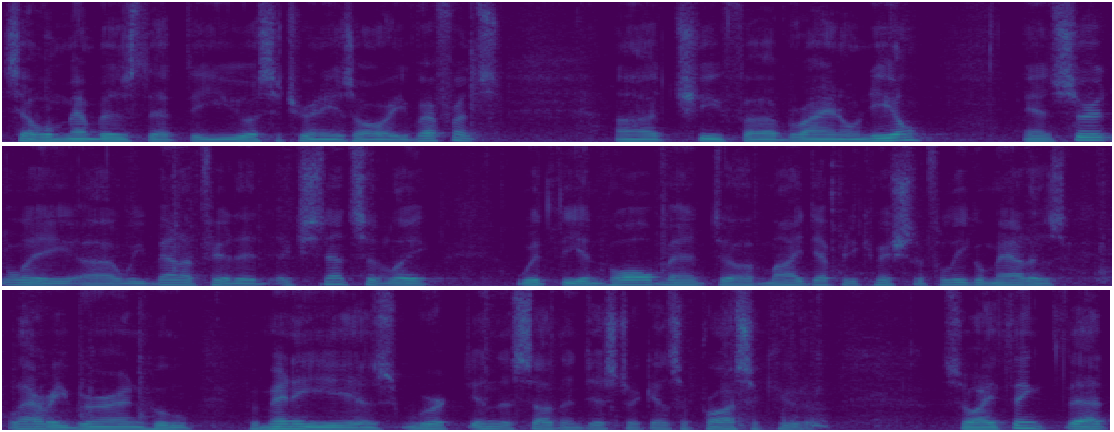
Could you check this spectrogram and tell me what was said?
several members that the U.S. Attorney has already referenced, uh, Chief uh, Brian O'Neill, and certainly uh, we benefited extensively with the involvement of my Deputy Commissioner for Legal Matters, Larry Byrne, who for many years worked in the Southern District as a prosecutor. So I think that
